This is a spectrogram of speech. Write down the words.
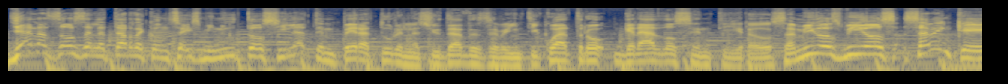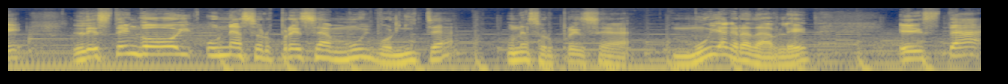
Ya a las 2 de la tarde con 6 minutos y la temperatura en la ciudad es de 24 grados centígrados. Amigos míos, ¿saben qué? Les tengo hoy una sorpresa muy bonita, una sorpresa muy agradable. Está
